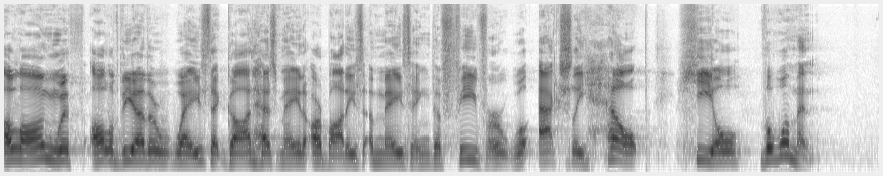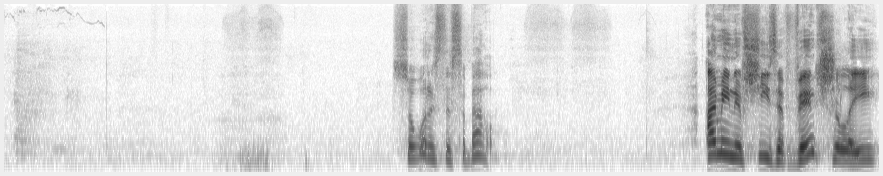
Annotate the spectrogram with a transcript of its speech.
along with all of the other ways that God has made our bodies amazing, the fever will actually help heal the woman. So, what is this about? I mean, if she's eventually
